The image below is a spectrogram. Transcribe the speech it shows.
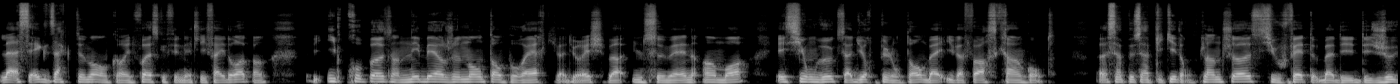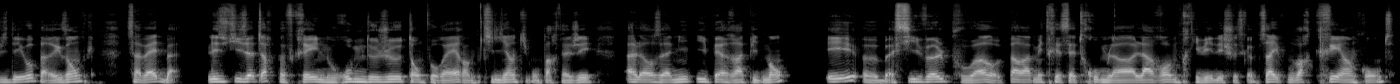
Là, c'est exactement, encore une fois, ce que fait Netlify Drop. Hein. Il propose un hébergement temporaire qui va durer, je sais pas, une semaine, un mois. Et si on veut que ça dure plus longtemps, bah, il va falloir se créer un compte. Euh, ça peut s'appliquer dans plein de choses. Si vous faites bah, des, jeux vidéo, par exemple, ça va être bah, les utilisateurs peuvent créer une room de jeu temporaire, un petit lien qu'ils vont partager à leurs amis hyper rapidement. Et euh, bah, s'ils veulent pouvoir paramétrer cette room là, la rendre privée, des choses comme ça, ils vont devoir créer un compte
